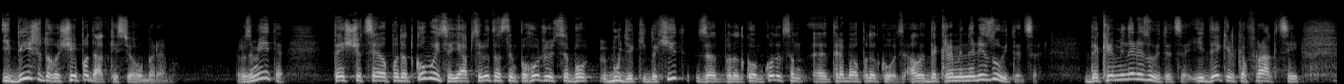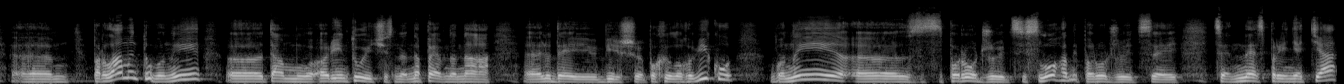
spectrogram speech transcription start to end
і більше того, ще й податки з цього беремо. Розумієте? Те, що це оподатковується, я абсолютно з цим погоджуюся, бо будь-який дохід за податковим кодексом е, треба оподатковуватися. Але декриміналізуйте це. Декриміналізуйте це. І декілька фракцій е, парламенту вони е, там, орієнтуючись на напевно на е, людей більш похилого віку, вони е, породжують ці слогани, породжують цей, це несприйняття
